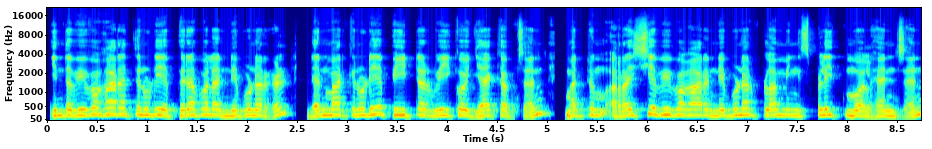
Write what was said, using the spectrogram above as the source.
இந்த விவகாரத்தினுடைய பிரபல நிபுணர்கள் டென்மார்க்கினுடைய பீட்டர் வீகோ ஜேக்கப்சன் மற்றும் ரஷ்ய விவகார நிபுணர் பிளமிங் ஸ்பிளித் மோல் ஹென்சன்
